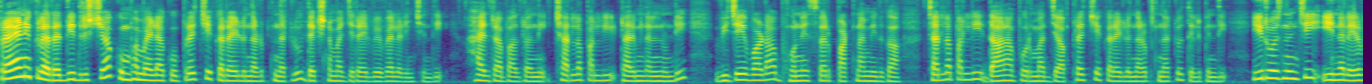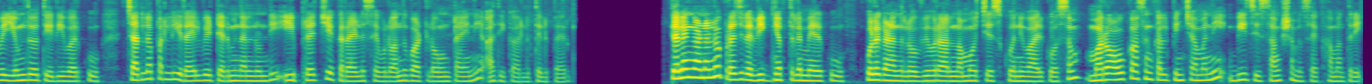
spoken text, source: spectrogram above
ప్రయాణికుల రద్దీ దృష్ట్యా కుంభమేళాకు ప్రత్యేక రైళ్ళు నడుపుతున్నట్లు దక్షిణ మధ్య రైల్వే వెల్లడించింది. హైదరాబాద్లోని చర్లపల్లి టెర్మినల్ నుండి విజయవాడ భువనేశ్వర్ పట్నా మీదుగా చర్లపల్లి దానాపూర్ మధ్య ప్రత్యేక రైళ్ళు నడుపుతున్నట్లు తెలిపింది. ఈ రోజు నుంచి ఈ నెల ఇరవై ఎనిమిదో తేదీ వరకు చర్లపల్లి రైల్వే టెర్మినల్ నుండి ఈ ప్రత్యేక రైళ్ళ సేవలు అందుబాటులో ఉంటాయని అధికారులు తెలిపారు. తెలంగాణలో ప్రజల విజ్ఞప్తుల మేరకు కులగణనలో వివరాలు నమోదు చేసుకుని వారి కోసం మరో అవకాశం కల్పించామని బీసీ సంక్షేమ శాఖ మంత్రి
